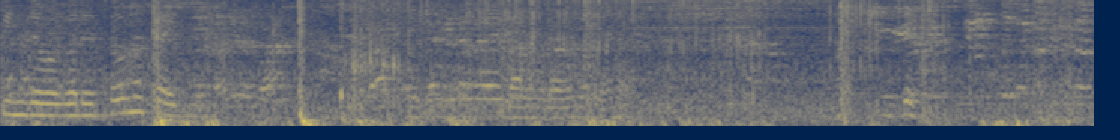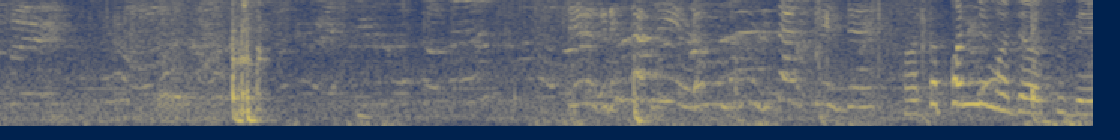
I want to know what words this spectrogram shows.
पिंज वगैरे ठेव ना साईडने बांगडा वगैरे दे. ते वेगळे सांग एवढं मोठं थोडी टाकते याच्यात? हा तर पन्नीमध्ये असू दे.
